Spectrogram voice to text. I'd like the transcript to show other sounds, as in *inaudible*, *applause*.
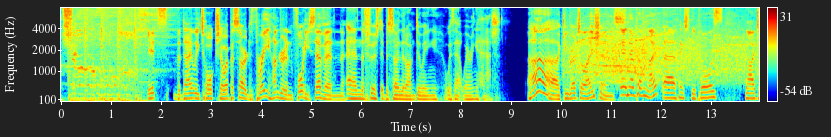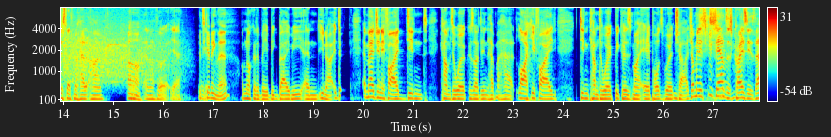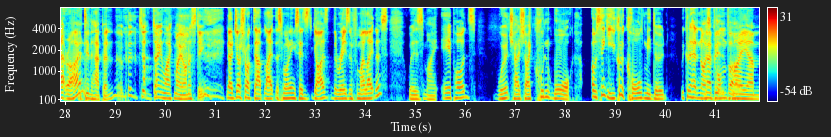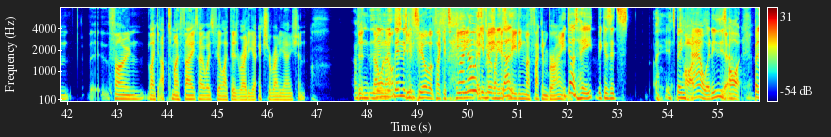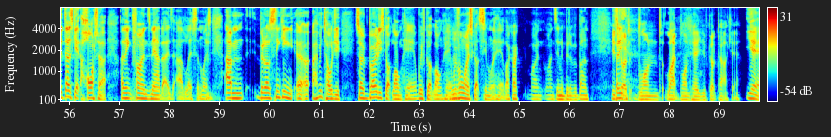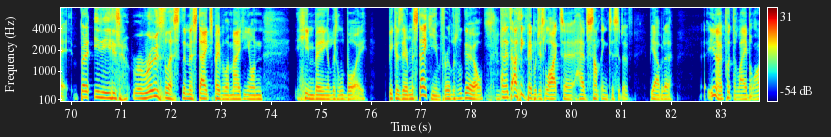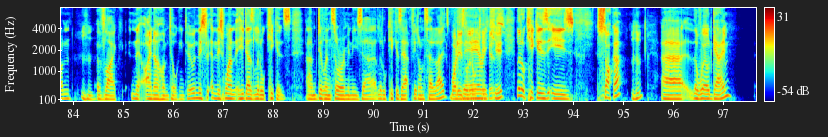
Talk Show. It's the Daily Talk Show, episode 347. and the first episode that I'm doing without wearing a hat. Ah, congratulations. Yeah, no problem, mate. Uh, thanks for the applause. No, I just left my hat at home. Oh. And, and I thought, yeah, It's okay. getting there. I'm not going to be a big baby. And, you know, it, imagine if I didn't come to work because I didn't have my hat. Like if I didn't come to work because my AirPods weren't charged. I mean, it *laughs* sounds as crazy as that, right? It did happen, uh, but don't you like my honesty? *laughs* No, Josh rocked up late this morning. Says, guys, the reason for my lateness was my AirPods weren't charged, so I couldn't walk. I was thinking you could have called me, dude. We could have had a nice No, convo. My um, uh, phone, like up to my face, I always feel like there's radio, extra radiation. I Did mean, no then, one else? Then the Do you cons- feel it's like it's heating? I know what it you feels mean. like It it's does- heating my fucking brain. it does heat because it's it's being hot. powered. It is Yeah. hot, but it does get hotter. I think phones nowadays are less and Mm. less. Um, but I was thinking, uh, I haven't told you. So Bodhi's got long hair. We've got long hair. Mhm. We've almost got similar hair. Like I, mine, mine's in a bit of a bun. He's but he- got blonde, light blonde hair. You've got dark hair. Yeah, but it is *laughs* ruthless the mistakes people are making on him being a little boy because they're mistaking him for a little girl. And it's, I think people just like to have something to sort of be able to, you know, put the label on Mhm. of like I know who I'm talking to. And this and this one he does little kickers. Um, Dylan saw him in his uh, little kickers outfit on Saturday. It's What is very Little Kickers? cute. Little kickers is soccer, Mhm. uh, the world game.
